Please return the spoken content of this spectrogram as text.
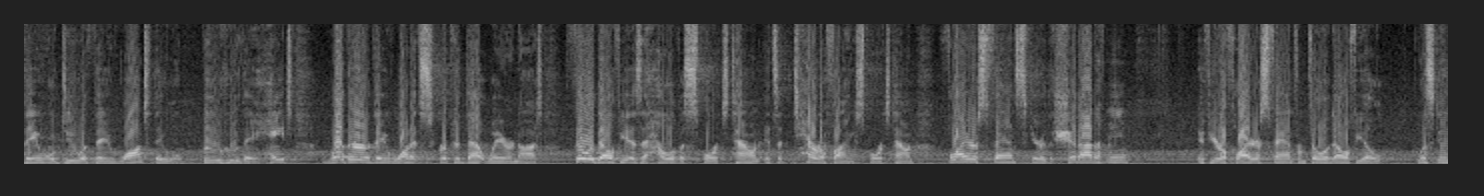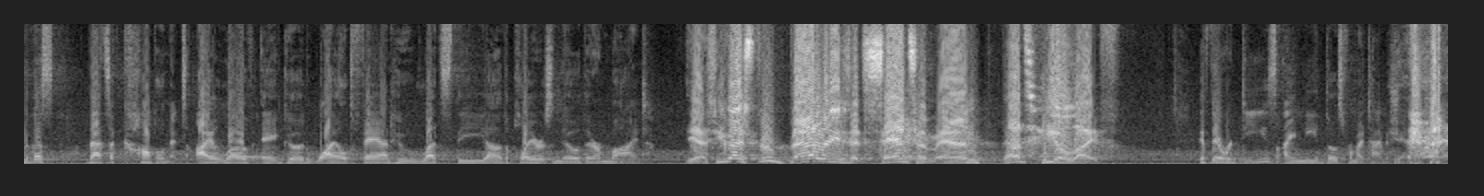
They will do what they want. They will boo who they hate. Whether they want it scripted that way or not Philadelphia is a hell of a sports town. It's a terrifying sports town. Flyers fans scare the shit out of me. If you're a Flyers fan from Philadelphia listening to this that's a compliment. I love a good wild fan who lets the uh, the players know their mind. Yes, you guys threw batteries at Santa, man. That's heel life. If there were D's, I need those for my time machine.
